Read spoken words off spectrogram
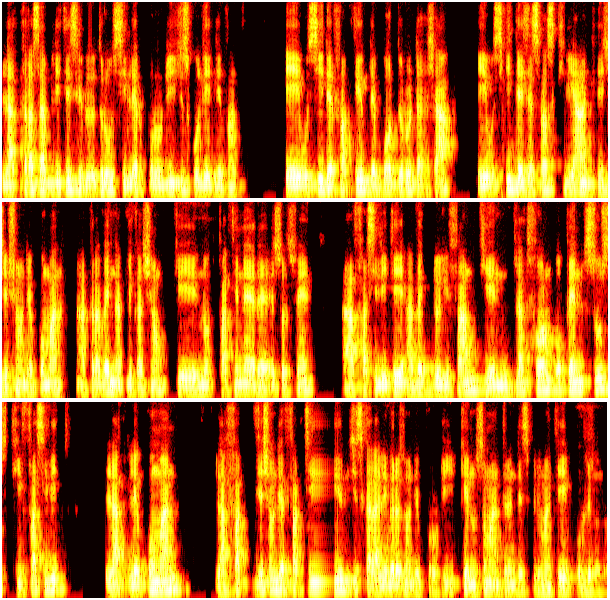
la traçabilité se retrouve sur leurs produits jusqu'au lieu de vente. Et aussi des factures, des bordereaux d'achat et aussi des espaces clients de gestion des commandes à travers une application que notre partenaire SOSFIN à faciliter avec Dolifam, qui est une plateforme open source qui facilite les commandes, la gestion des factures jusqu'à la livraison des produits que nous sommes en train d'expérimenter pour le moment.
